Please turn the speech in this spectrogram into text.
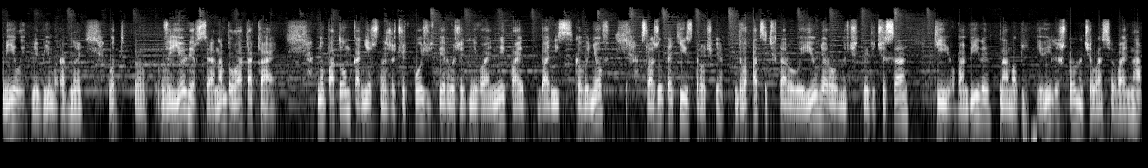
милый, любимый, родной. Вот э, в ее версии она была такая. Но потом, конечно же, чуть позже, в первые же дни войны, поэт Борис Ковынев сложил такие строчки. 22 июня ровно в 4 часа Киев бомбили, нам объявили, что началась война.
